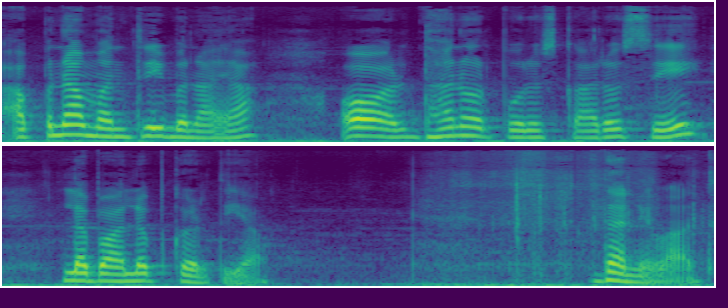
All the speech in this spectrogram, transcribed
अपना मंत्री बनाया और धन और पुरस्कारों से लबालब कर दिया। धन्यवाद।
